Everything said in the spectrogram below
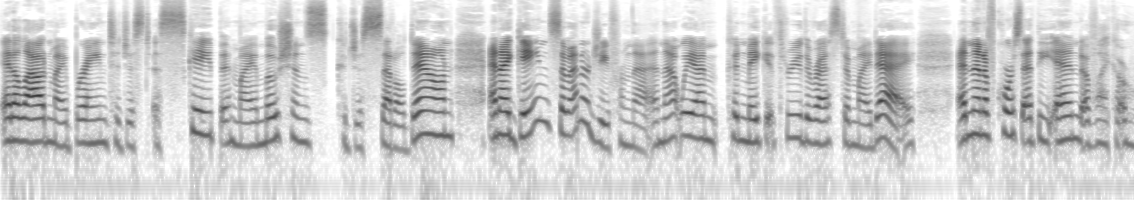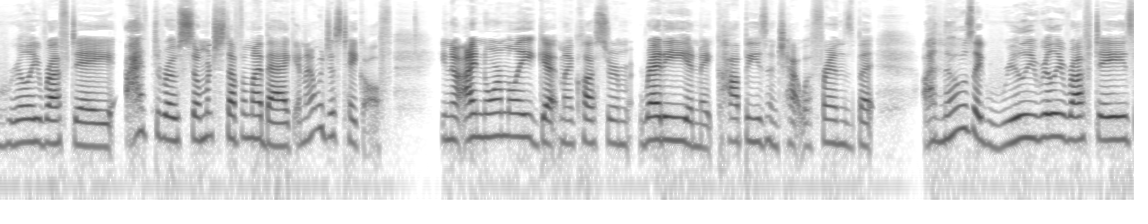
It allowed my brain to just escape and my emotions could just settle down. And I gained some energy from that. And that way I could make it through the rest of my day. And then, of course, at the end of like a really rough day, I'd throw so much stuff in my bag and I would just take off. You know, I normally get my classroom ready and make copies and chat with friends, but on those like really really rough days.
